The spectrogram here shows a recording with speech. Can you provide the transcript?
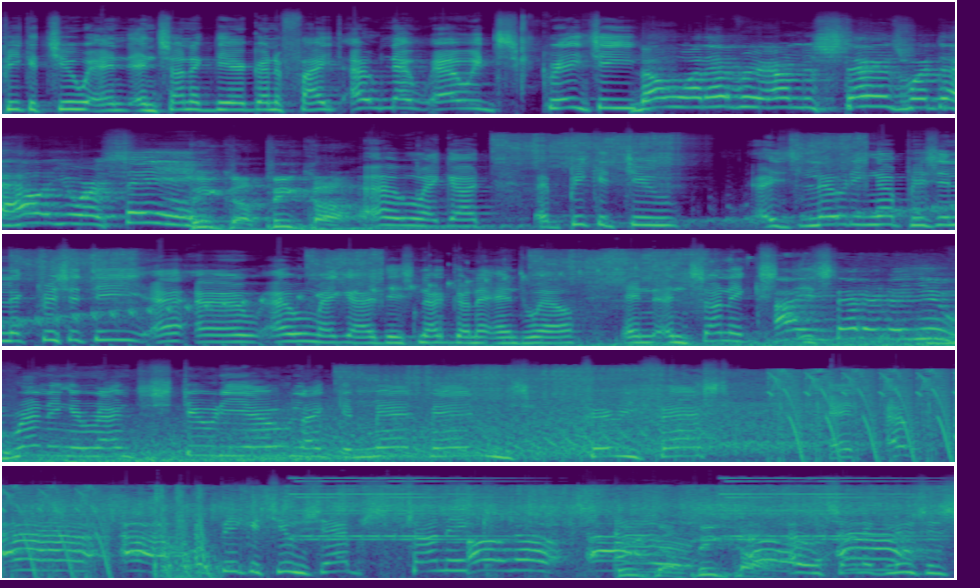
Pikachu and, and Sonic they are gonna fight. Oh no, oh it's crazy. No one ever understands what the hell you are saying. Pika Pika. Oh my god, uh, Pikachu is loading up his electricity. Uh oh, oh my god, it's not gonna end well. And and Sonic I'm is better than you. running around the studio like a madman. He's very fast. And oh, ah, ah, Pikachu zaps Sonic. Oh no. Pika Oh, Pika. Oh, Sonic loses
